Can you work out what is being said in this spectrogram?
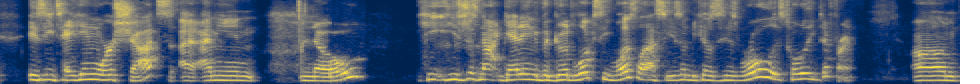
is he taking worse shots? I, I mean, no he he's just not getting the good looks he was last season because his role is totally different. Um,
